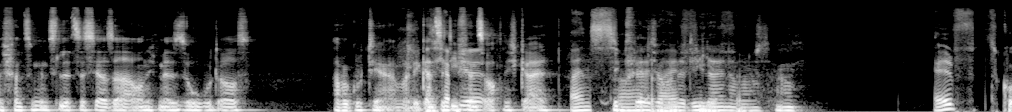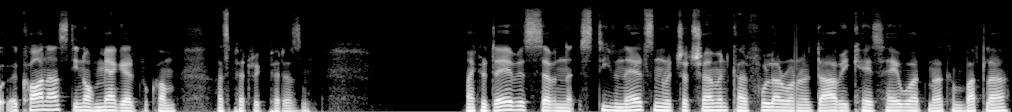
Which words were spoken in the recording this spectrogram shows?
Ich fand zumindest letztes Jahr sah er auch nicht mehr so gut aus. Aber gut, ja, war die Also ganze hab Defense auch nicht geil. Eins, Liegt zwei, vielleicht auch drei, an der D-Line, aber ja. elf Co- Corners, die noch mehr Geld bekommen als Patrick Patterson. Michael Davis, Seven, Steven Nelson, Richard Sherman, Kyle Fuller, Ronald Darby, Case Hayward, Malcolm Butler,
